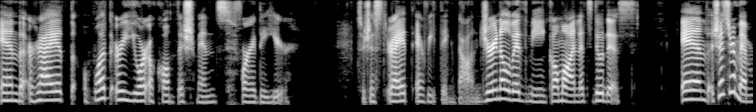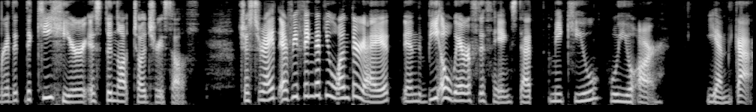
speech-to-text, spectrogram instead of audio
and write what are your accomplishments for the year. So just write everything down. Journal with me. Come on, let's do this. And just remember that the key here is to not judge yourself. Just write everything that you want to write and be aware of the things that make you who you are. Yan ka.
